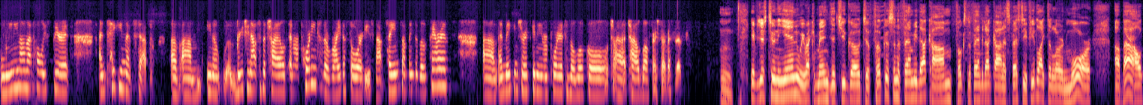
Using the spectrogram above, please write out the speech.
leaning on that Holy Spirit, and taking that step of um, you know reaching out to the child and reporting to the right authorities, not saying something to those parents, um, and making sure it's getting reported to the local uh, child welfare services. Mm. If you're just tuning in, we recommend that you go to focusonthefamily.com, focusonthefamily.com, especially if you'd like to learn more about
